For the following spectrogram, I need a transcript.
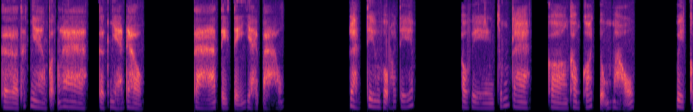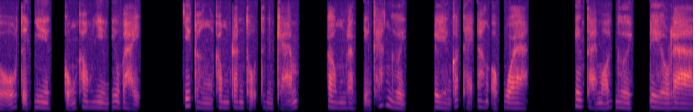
cờ thất nhàn vẫn là cực nhẹ đầu. Tả tỷ tỷ dạy bảo. Lãnh tiên vụ nói tiếp. Hậu viện chúng ta còn không có chủ mẫu. Quy củ tự nhiên cũng không nhiều như vậy. Chỉ cần không tranh thủ tình cảm, không làm chuyện khác người, liền có thể ăn ổn qua. Hiện tại mỗi người đều là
